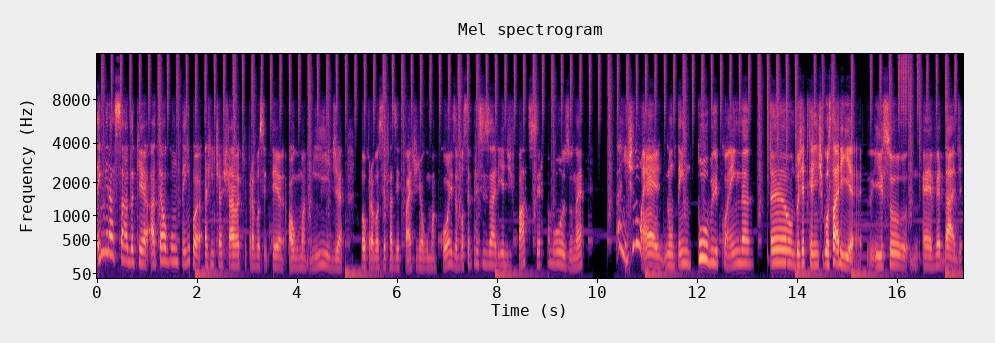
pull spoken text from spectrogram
é engraçado que até algum tempo a gente achava que para você ter alguma mídia ou para você fazer parte de alguma coisa, você precisaria de fato ser famoso, né? A gente não é, não tem público ainda tão do jeito que a gente gostaria. Isso é verdade.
